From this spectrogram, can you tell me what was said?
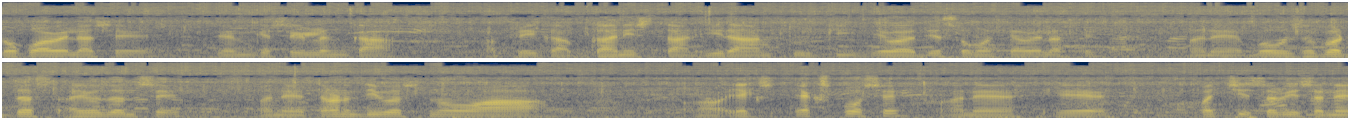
લોકો આવેલા છે, જેમ કે શ્રીલંકા, આફ્રિકા, અફઘાનિસ્તાન, ઈરાન, તુર્કી એવા દેશોમાંથી આવેલા છે. અને બહુ જબરદસ્ત આયોજન છે. અને ત્રણ દિવસનો આ એક્સ એક્સપો છે અને એ પચીસ, છવ્વીસ અને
